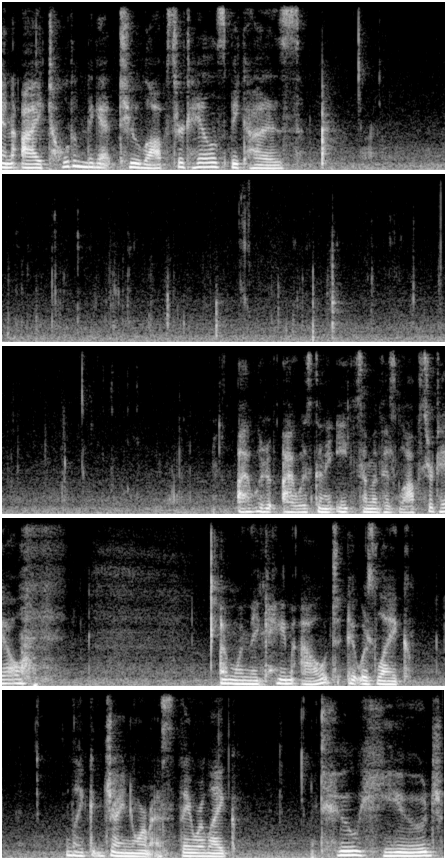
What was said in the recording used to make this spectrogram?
And I told him to get two lobster tails because I would I was going to eat some of his lobster tail. and when they came out it was like like ginormous they were like two huge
